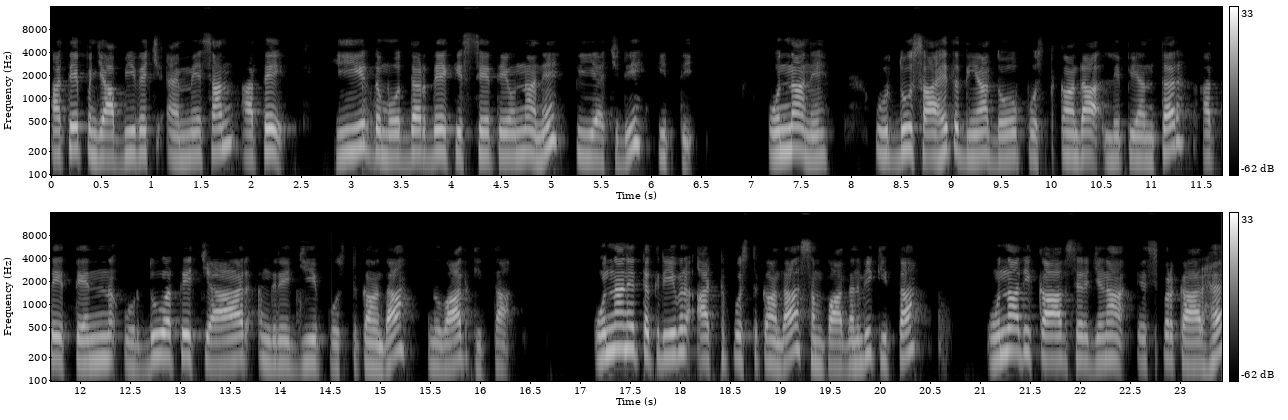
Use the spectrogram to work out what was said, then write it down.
ਅਤੇ ਪੰਜਾਬੀ ਵਿੱਚ ਐਮਏ ਸਨ ਅਤੇ ਹੀਰ ਦਮੋਦਰ ਦੇ ਕਿੱਸੇ ਤੇ ਉਹਨਾਂ ਨੇ ਡੀ ਕੀਤੀ। ਉਹਨਾਂ ਨੇ ਉਰਦੂ ਸਾਹਿਤ ਦੀਆਂ ਦੋ ਪੁਸਤਕਾਂ ਦਾ ਲਿਪਿਅੰਤਰ ਅਤੇ ਤਿੰਨ ਉਰਦੂ ਅਤੇ ਚਾਰ ਅੰਗਰੇਜ਼ੀ ਪੁਸਤਕਾਂ ਦਾ ਅਨੁਵਾਦ ਕੀਤਾ। ਉਹਨਾਂ ਨੇ ਤਕਰੀਬਨ 8 ਪੁਸਤਕਾਂ ਦਾ ਸੰਪਾਦਨ ਵੀ ਕੀਤਾ। ਉਹਨਾਂ ਦੀ ਕਾਵਿ ਸਿਰਜਣਾ ਇਸ ਪ੍ਰਕਾਰ ਹੈ,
